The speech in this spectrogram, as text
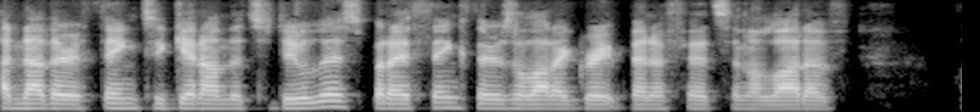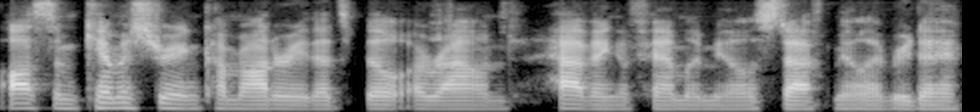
another thing to get on the to do list, but I think there's a lot of great benefits and a lot of awesome chemistry and camaraderie that's built around having a family meal, a staff meal every day.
